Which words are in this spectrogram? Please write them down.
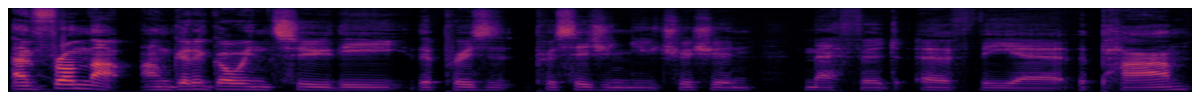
and from that, I'm going to go into the the pre- precision nutrition method of the uh, the palm.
